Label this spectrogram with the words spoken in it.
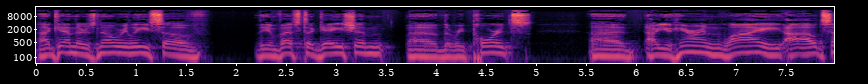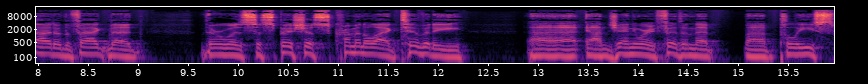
again, there's no release of the investigation, uh, the reports. Uh, are you hearing why, outside of the fact that there was suspicious criminal activity uh, on January 5th in that uh, police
